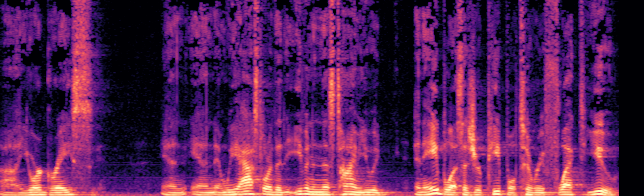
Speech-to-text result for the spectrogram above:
uh, your grace. And, and, and we ask, Lord, that even in this time you would enable us as your people to reflect you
